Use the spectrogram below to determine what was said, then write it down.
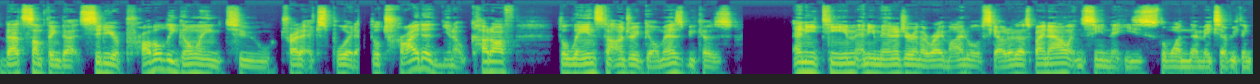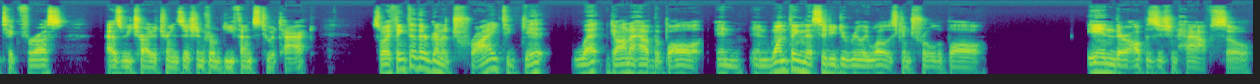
that's something that City are probably going to try to exploit. They'll try to, you know, cut off the lanes to Andre Gomes because any team, any manager in their right mind will have scouted us by now and seen that he's the one that makes everything tick for us as we try to transition from defense to attack. So I think that they're going to try to get let Gana have the ball. And and one thing that City do really well is control the ball in their opposition half. So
